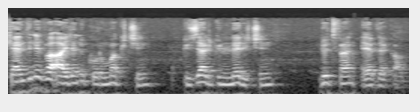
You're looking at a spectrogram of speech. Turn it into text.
Kendini ve aileni korumak için, güzel günler için lütfen evde kal.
